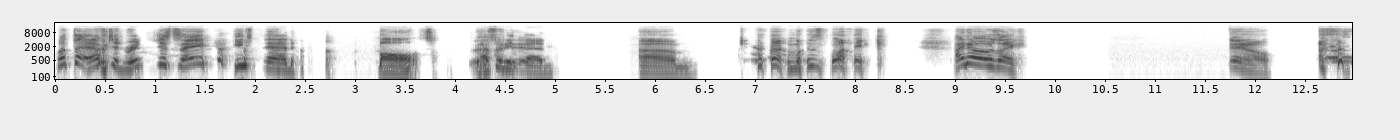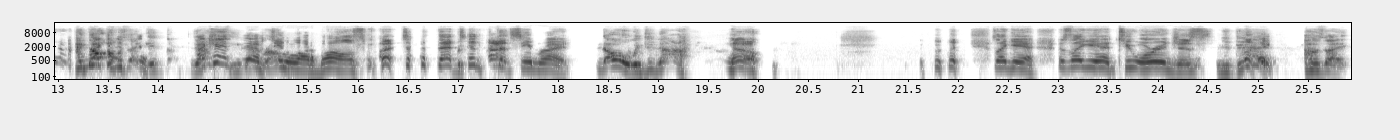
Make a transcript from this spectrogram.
What the f did Rich just say? He said balls. That's what I he did. said. Um, I was like, I know. I was like, you know, I know. I was like, it, I can't say I've seen a lot of balls, but that But- did not seem right. No, we did not. No. it's like yeah, it's like he had two oranges, You did. Like- I was like,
